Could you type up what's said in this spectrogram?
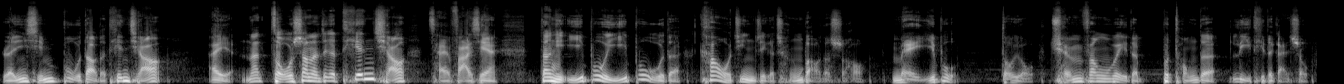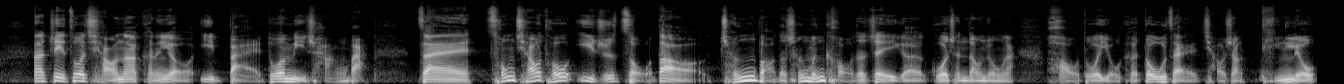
人行步道的天桥。哎呀，那走上了这个天桥，才发现，当你一步一步的靠近这个城堡的时候，每一步都有全方位的不同的立体的感受。那这座桥呢，可能有一百多米长吧，在从桥头一直走到城堡的城门口的这个过程当中啊，好多游客都在桥上停留、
